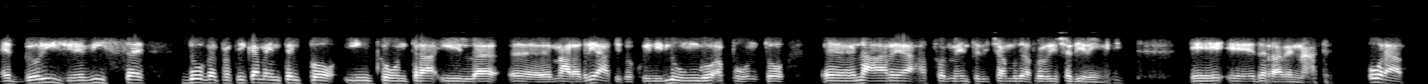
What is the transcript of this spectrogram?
ebbe origine, visse dove praticamente il Po incontra il eh, mare Adriatico, quindi lungo appunto eh, l'area attualmente diciamo, della provincia di Rimini e, e del Ravennate. Ora,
